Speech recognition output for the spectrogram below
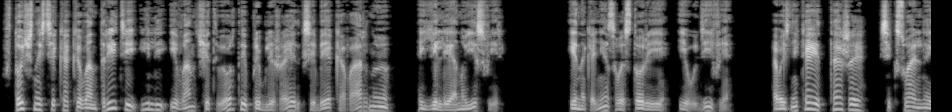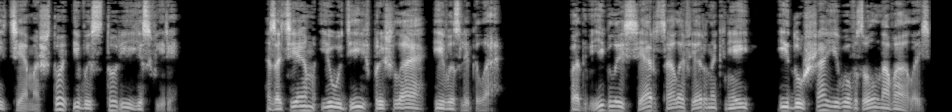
В точности, как Иван III или Иван IV приближает к себе коварную Елену Есфирь. И, наконец, в истории Иудифи возникает та же сексуальная тема, что и в истории Есфири. Затем Иудиф пришла и возлегла. Подвиглось сердце Алаферна к ней, и душа его взволновалась.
